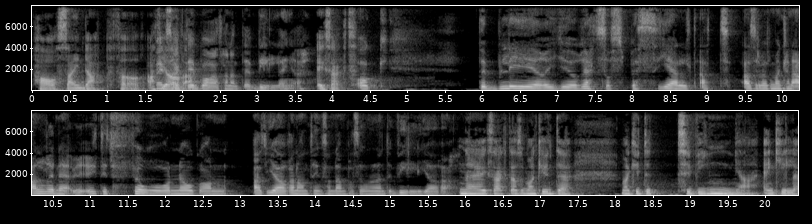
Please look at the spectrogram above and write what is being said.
har signed up för att Exakt, göra. det är bara att han inte vill längre. Exakt. Och det blir ju rätt så speciellt att... Alltså vet, man kan aldrig riktigt få någon att göra någonting som den personen inte vill göra. Nej, exakt. Alltså man kan ju inte, man kan inte tvinga en kille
